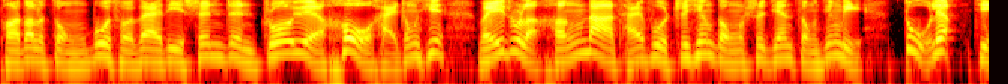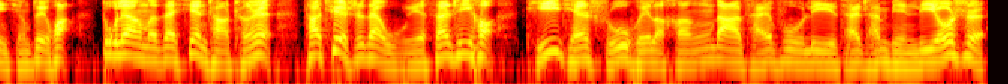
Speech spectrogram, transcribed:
跑到了总部所在地深圳卓越后海中心，围住了恒大财富执行董事兼总经理杜亮进行对话。杜亮呢，在现场承认，他确实在五月三十一号提前赎回了恒大财富理财产品，理由是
